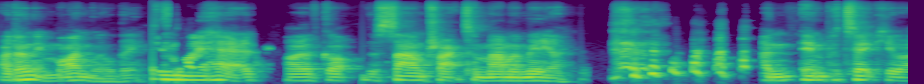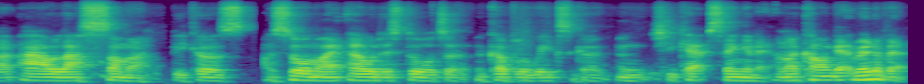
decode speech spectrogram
I don't think mine will be. In my head, I've got the soundtrack to Mamma Mia. and in particular, Our Last Summer, because I saw my eldest daughter a couple of weeks ago and she kept singing it and I can't get rid of it.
